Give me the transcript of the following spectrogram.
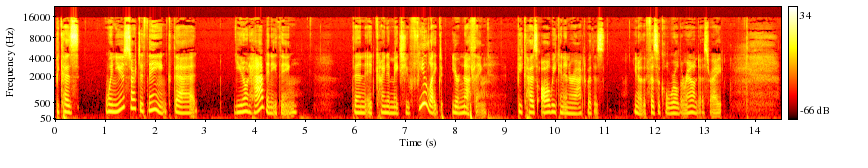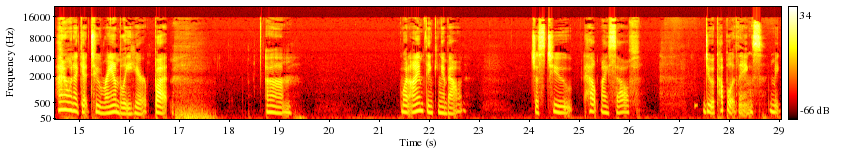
Because when you start to think that you don't have anything, then it kind of makes you feel like you're nothing because all we can interact with is you know, the physical world around us, right? I don't want to get too rambly here, but um, what I'm thinking about just to help myself do a couple of things make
